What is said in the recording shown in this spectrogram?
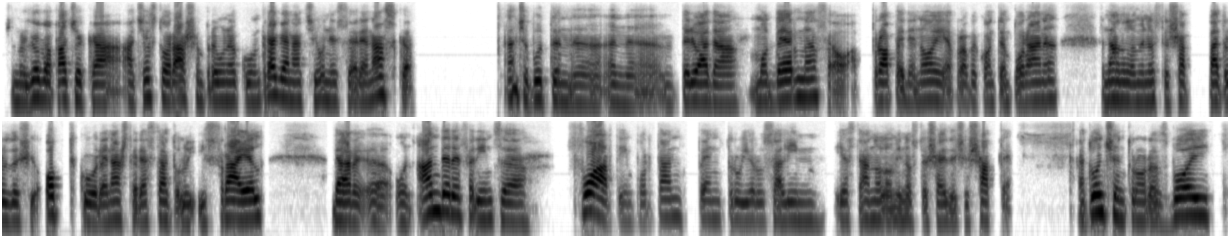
Și Dumnezeu va face ca acest oraș împreună cu întreaga națiune să renască a început în, în perioada modernă sau aproape de noi, aproape contemporană, în anul 1948 cu renașterea statului Israel, dar uh, un an de referință foarte important pentru Ierusalim este anul 1967. Atunci, într-un război uh,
